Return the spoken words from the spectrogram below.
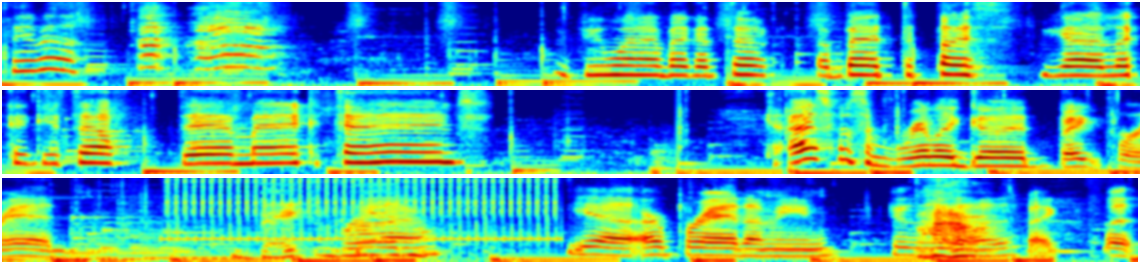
Cleaver. If you wanna make a, talk, a better place, you gotta look at yourself, then make a change. I just want some really good baked bread. Baked You bread? know? Yeah, or bread, I mean. Because I don't- yeah, it's baked. But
